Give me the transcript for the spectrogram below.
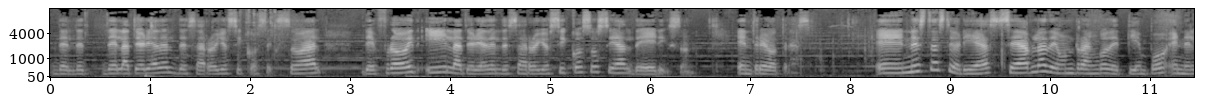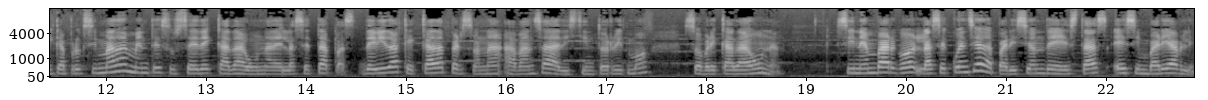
de, la teoría del desarrollo psicosexual de Freud y la teoría del desarrollo psicosocial de Erickson, entre otras. En estas teorías se habla de un rango de tiempo en el que aproximadamente sucede cada una de las etapas, debido a que cada persona avanza a distinto ritmo sobre cada una. Sin embargo, la secuencia de aparición de estas es invariable.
